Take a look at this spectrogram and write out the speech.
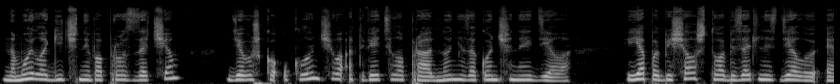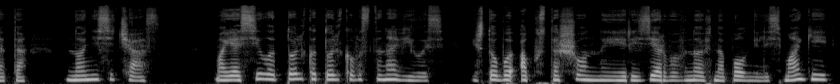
На мой логичный вопрос «Зачем?» девушка уклончиво ответила про одно незаконченное дело, и я пообещал, что обязательно сделаю это, но не сейчас. Моя сила только-только восстановилась, и чтобы опустошенные резервы вновь наполнились магией,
